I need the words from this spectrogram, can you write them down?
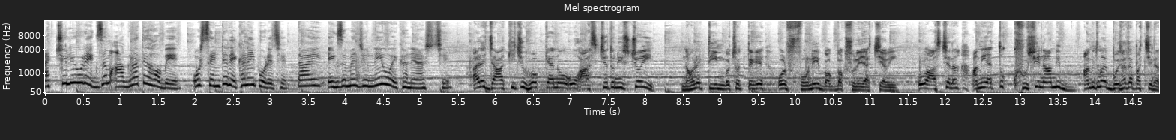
অ্যাকচুয়ালি ওর এক্সাম আগ্রাতে হবে। ওর সেন্টার এখানেই পড়েছে। তাই এক্সামের জন্যই ও এখানে আসছে। আরে যা কিছু হোক কেন, ও আসছে তো নিশ্চয়ই। নাহলে তিন বছর থেকে ওর ফোনেই বকবক শুনে যাচ্ছি আমি। ও আসছে না, আমি এত খুশি না, আমি আমি তোমায় বোঝাতে পারছি না।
